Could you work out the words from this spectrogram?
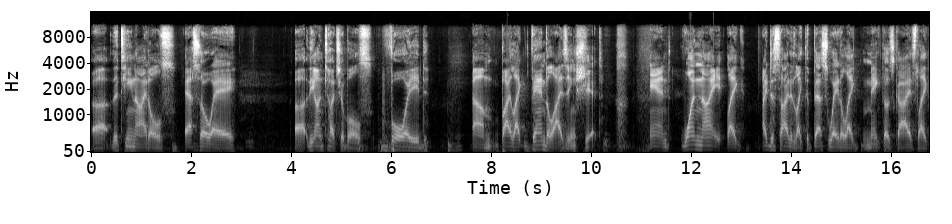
uh, the Teen Idles, SOA, uh, the Untouchables, Void, um, by like vandalizing shit. And one night, like, I decided like the best way to like make those guys like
